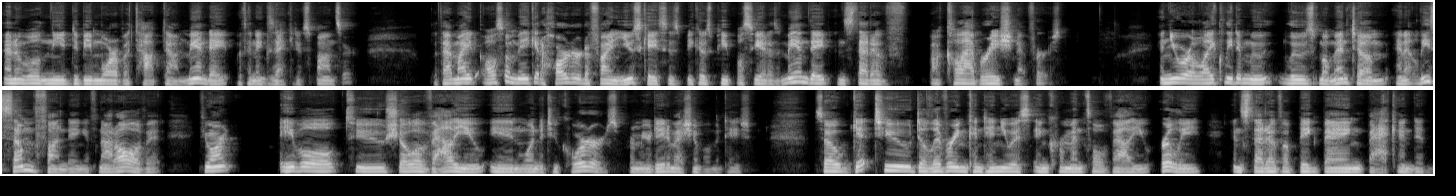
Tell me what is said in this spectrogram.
and it will need to be more of a top down mandate with an executive sponsor. But that might also make it harder to find use cases because people see it as a mandate instead of a collaboration at first. And you are likely to mo- lose momentum and at least some funding, if not all of it, if you aren't able to show a value in one to two quarters from your data mesh implementation. So get to delivering continuous incremental value early instead of a big bang back ended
